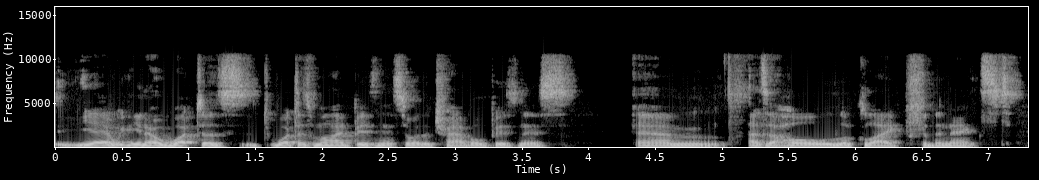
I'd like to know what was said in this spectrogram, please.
yeah you know what does what does my business or the travel business um, as a whole look like for the next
